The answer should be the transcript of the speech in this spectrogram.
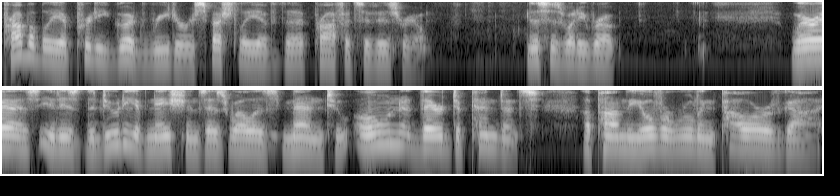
probably a pretty good reader, especially of the prophets of Israel. This is what he wrote Whereas it is the duty of nations as well as men to own their dependence upon the overruling power of God,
